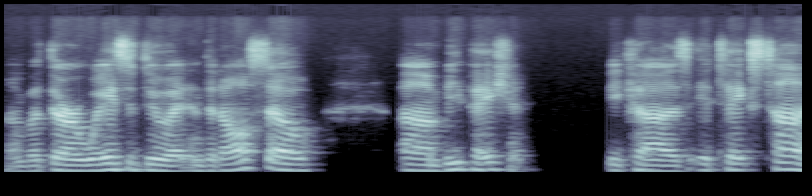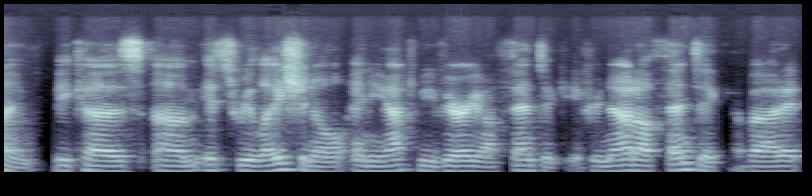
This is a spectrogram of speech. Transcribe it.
Um, but there are ways to do it, and then also um, be patient because it takes time because um, it's relational and you have to be very authentic. If you're not authentic about it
